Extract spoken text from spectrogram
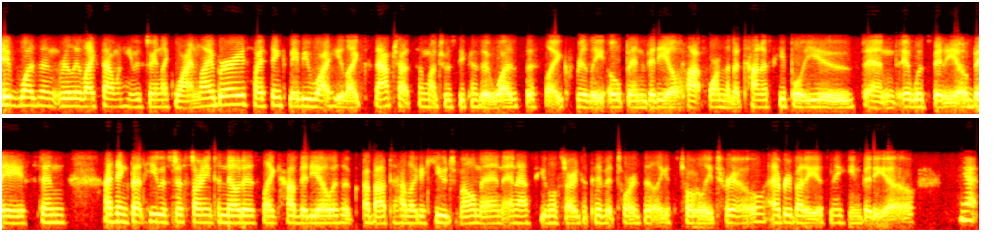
it wasn't really like that when he was doing like wine library. So I think maybe why he liked Snapchat so much was because it was this like really open video platform that a ton of people used and it was video based. And I think that he was just starting to notice like how video was uh, about to have like a huge moment. And as people started to pivot towards it, like it's totally true. Everybody is making video. Yeah.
